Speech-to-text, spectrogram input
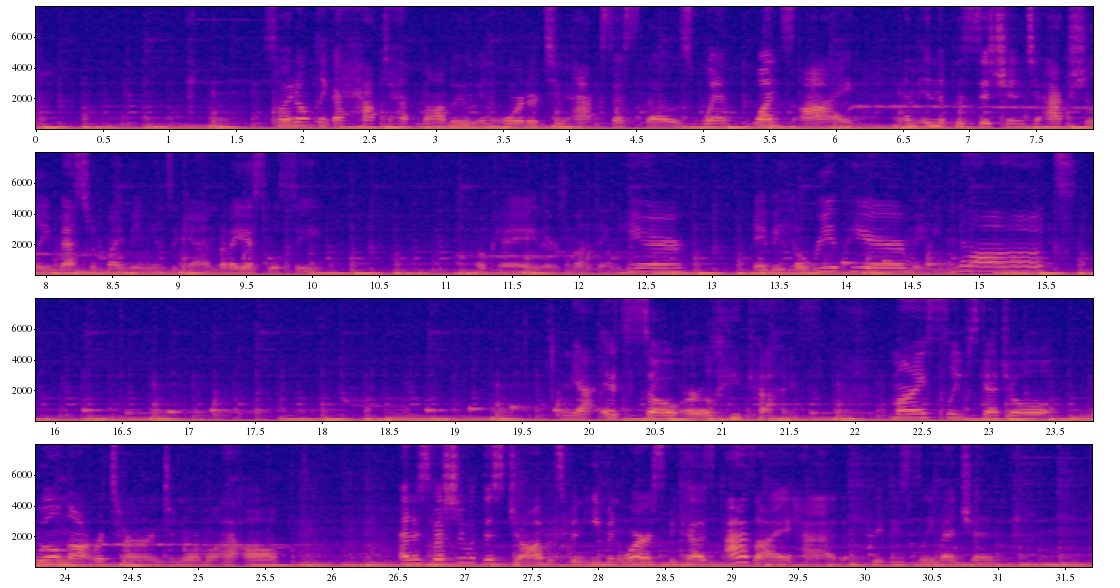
So I don't think I have to have Mahbu in order to access those when once I am in the position to actually mess with my minions again. But I guess we'll see. Okay, there's nothing here. Maybe he'll reappear, maybe not. And yeah, it's so early, guys. My sleep schedule will not return to normal at all. And especially with this job, it's been even worse because, as I had previously mentioned,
